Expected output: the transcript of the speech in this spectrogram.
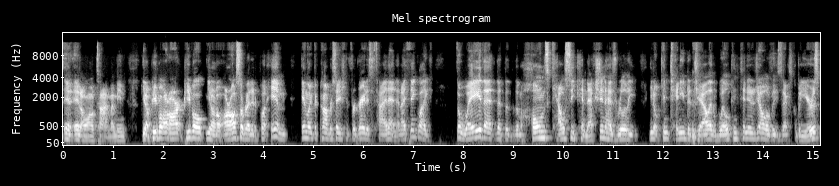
in, in a long time. I mean, you know, people are, are people, you know, are also ready to put him in like the conversation for greatest tight end, and I think like the way that that the, the Mahomes Kelce connection has really you know continued to gel and will continue to gel over these next couple of years,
